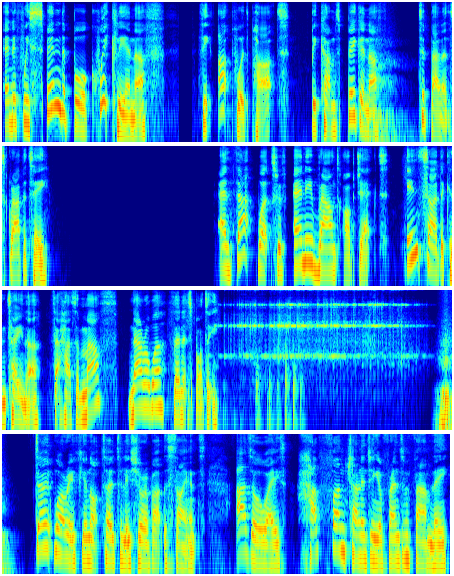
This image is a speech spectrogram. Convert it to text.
And if we spin the ball quickly enough, the upward part becomes big enough to balance gravity and that works with any round object inside a container that has a mouth narrower than its body. Don't worry if you're not totally sure about the science. As always, have fun challenging your friends and family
